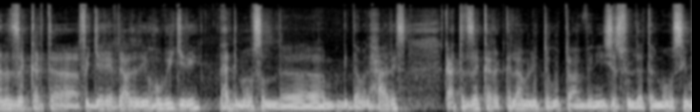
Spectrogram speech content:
أنا تذكرت في الجرية بتاعته دي وهو بيجري لحد ما وصل آه، قدام الحارس. قعدت أتذكر الكلام اللي أنت قلته عن فينيسيوس في بداية الموسم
